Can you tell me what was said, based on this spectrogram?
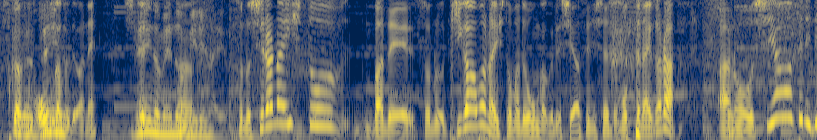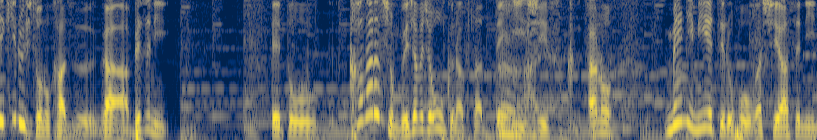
少なくとも音楽ではね、全員の面倒うん見れないよ。その知らない人まで、その気が合わない人まで音楽で幸せにしたいと思ってないから、あの、幸せにできる人の数が別に、えっ、と、必ずしもめちゃめちゃ多くなくたっていいし、目に見えてる方が幸せに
